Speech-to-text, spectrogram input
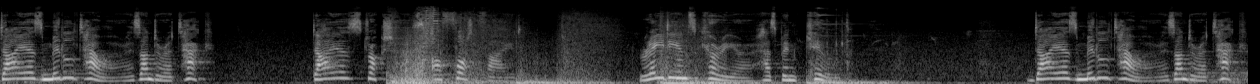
Dire's middle tower is under attack. Dire's structures are fortified. Radiant's courier has been killed. Dire's middle tower is under attack.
